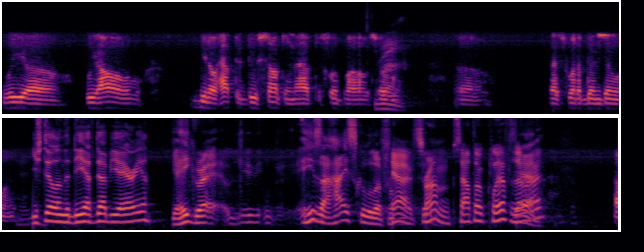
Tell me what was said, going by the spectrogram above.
we uh, we all you know have to do something after football. So Right. uh, that's what I've been doing. You still in the DFW area? Yeah, he gra- he's a high schooler from yeah, there, from South Oak Cliff, is that Yeah. right? I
